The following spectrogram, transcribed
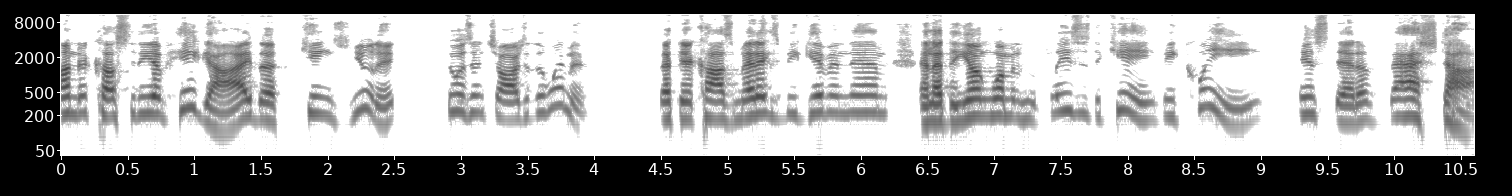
under custody of Hegai, the king's eunuch, who is in charge of the women. Let their cosmetics be given them, and let the young woman who pleases the king be queen instead of Vashti.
